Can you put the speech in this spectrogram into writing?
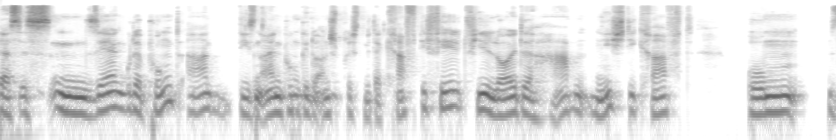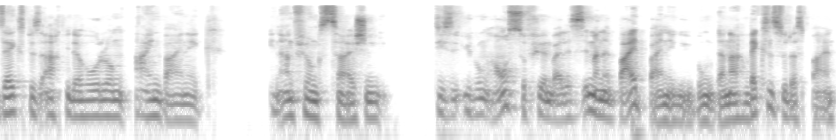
Das ist ein sehr guter Punkt. A, diesen einen Punkt, den du ansprichst, mit der Kraft, die fehlt. Viele Leute haben nicht die Kraft, um sechs bis acht Wiederholungen einbeinig, in Anführungszeichen, diese Übung auszuführen, weil es ist immer eine beidbeinige Übung. Danach wechselst du das Bein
